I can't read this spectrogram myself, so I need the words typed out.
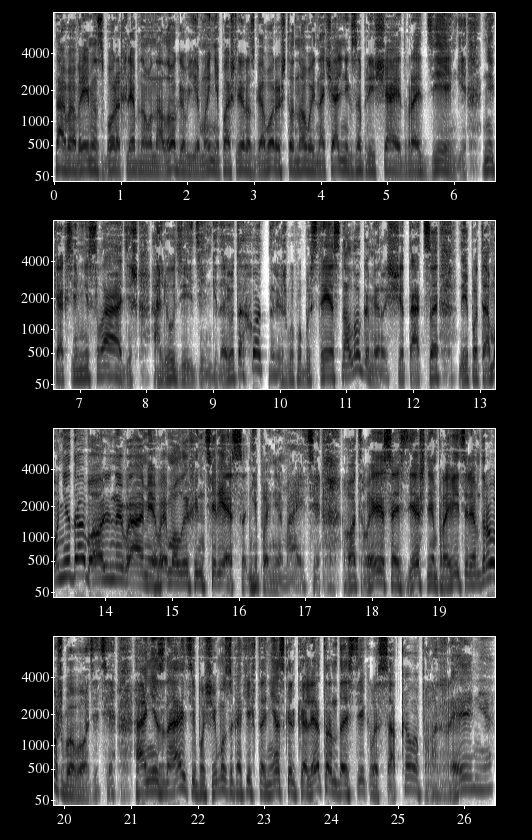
А во время сбора хлебного налога в Емыне пошли разговоры, что новый начальник запрещает брать деньги, никак с ним не сладишь, а люди и деньги дают охотно, лишь бы побыстрее с налогами рассчитаться, и потому недовольны вами, вы, мол, их интереса не понимаете». Вот вы со здешним правителем дружбу водите, а не знаете, почему за каких-то несколько лет он достиг высокого положения.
